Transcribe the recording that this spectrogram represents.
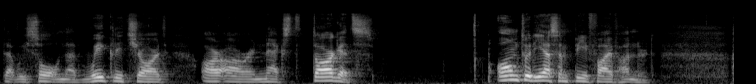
that we saw on that weekly chart are our next targets. On to the S&P 500.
